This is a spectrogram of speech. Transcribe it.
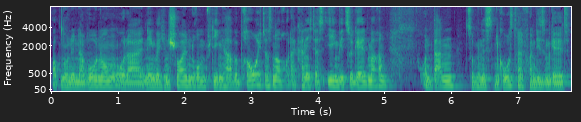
ob nun in der Wohnung oder in irgendwelchen Scheunen rumfliegen habe, brauche ich das noch oder kann ich das irgendwie zu Geld machen und dann zumindest einen Großteil von diesem Geld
